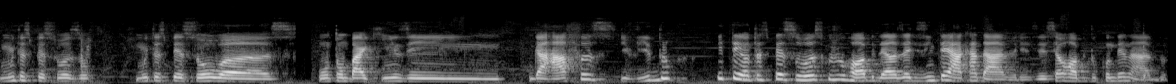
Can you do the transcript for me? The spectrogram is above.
Muitas pessoas. Muitas pessoas montam barquinhos em garrafas de vidro E tem outras pessoas cujo hobby delas é desenterrar cadáveres. Esse é o hobby do condenado.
